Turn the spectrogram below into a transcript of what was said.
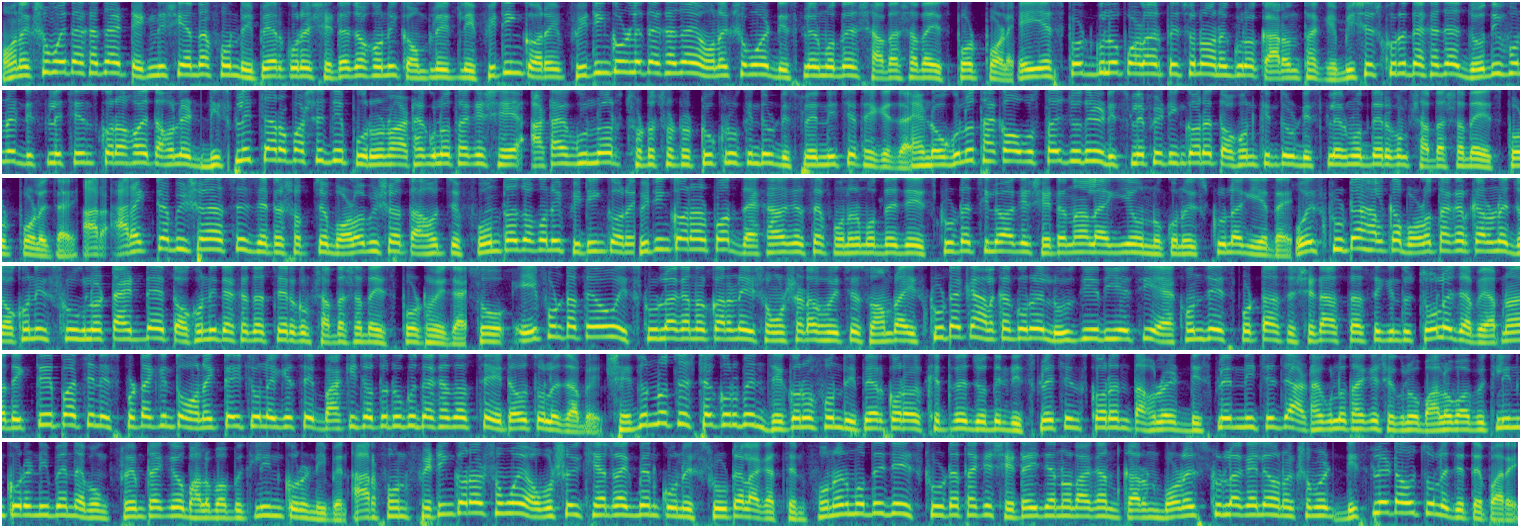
অনেক সময় দেখা যায় টেকনিশিয়ানরা ফোন রিপেয়ার করে সেটা যখনই কমপ্লিটলি ফিটিং করে ফিটিং করলে দেখা যায় অনেক সময় ডিসপ্লের মধ্যে সাদা সাদা স্পট পড়ে। এই স্পটগুলো পড়ার পেছনে অনেকগুলো কারণ থাকে। বিশেষ করে দেখা যায় যদি ফোনের ডিসপ্লে চেঞ্জ করা হয়, তাহলে ডিসপ্লের চারপাশে যে পুরোনো আঠাগুলো থাকে, সেই আঠাগুলোর ছোট ছোট টুকরো কিন্তু ডিসপ্লের নিচে থেকে যায়। এন্ড ওগুলো থাকা অবস্থায় যদি ডিসপ্লে ফিটিং করে, তখন কিন্তু ডিসপ্লের মধ্যে এরকম সাদা সাদা স্পট পড়ে যায়। আর আরেকটা বিষয় আছে, যেটা সবচেয়ে বড় বিষয়, তা হচ্ছে ফোনটা যখনই ফিটিং করে ফিটিং করার পর দেখা গেছে ফোনের মধ্যে যে স্ক্রুটা ছিল আগে, সেটা না লাগিয়ে অন্য কোনো স্ক্রু লাগিয়ে দেয়। ওই স্ক্রুটা হালকা বড় থাকার কারণে যখনই স্ক্রুগুলো টাইট দেয়, তখনই দেখা যাচ্ছে এরকম সাদা সাদা স্পট হয়ে যায়। সো এই ফোনটাতেও স্ক্রু লাগানোর কারণে এই সমস্যাটা হয়েছে। সো আমরা স্ক্রুটাকে হালকা করে লুজ দিয়ে দিয়েছি। এখন যে স্পটটা আছে, সেটা আস্তে আস্তে কিন্তু চলে যাবে। আপনারা দেখতেই পাচ্ছেন স্পটটা কিন্তু অনেকটাই চলে গেছে। বাকি যতটুকু দেখা যাচ্ছে, এটাও চলে যাবে। সেজন্য চেষ্টা করবেন যে কোনো ফোন রিপেয়ার করার ক্ষেত্রে যদি ডিসপ্লে চেঞ্জ করেন, তাহলে ডিসপ্লের নিচে যে আঠাগুলো থাকে, সেগুলো ভালোভাবে ক্লিন করে নেবেন এবং ফ্রেমটাকেও ভালোভাবে ক্লিন করে নেবেন। আর ফোন ফিটিং করার সময় অবশ্যই খেয়াল রাখবেন কোন স্ক্রুটা লাগাচ্ছেন। ফোনের মধ্যে যে স্ক্রুটা থাকে সেটাই যেন লাগান, কারণ বড় স্ক্রু লাগাইলে অনেক সময় ডিসপ্লেটাও চলে যেতে পারে।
